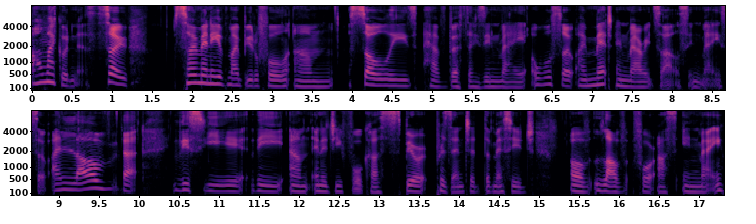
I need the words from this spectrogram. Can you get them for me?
oh my goodness. So, so many of my beautiful um, soulies have birthdays in May. Also, I met and married Silas in May. So I love that this year the um, energy forecast spirit presented the message of love for us in May.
